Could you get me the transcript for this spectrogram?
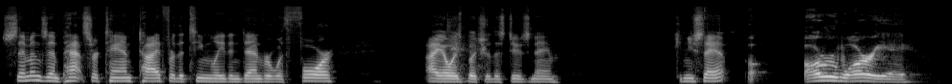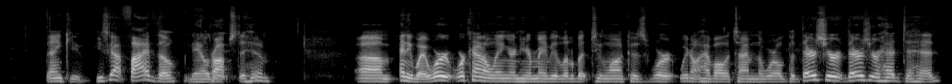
Simmons and Pat Surtain tied for the team lead in Denver with four. I always butcher this dude's name. Can you say it? Aruwarie. Thank you. He's got five though. Nailed it. Props to him. Um, anyway, we're we're kind of lingering here, maybe a little bit too long because we're we don't have all the time in the world. But there's your there's your head to head.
